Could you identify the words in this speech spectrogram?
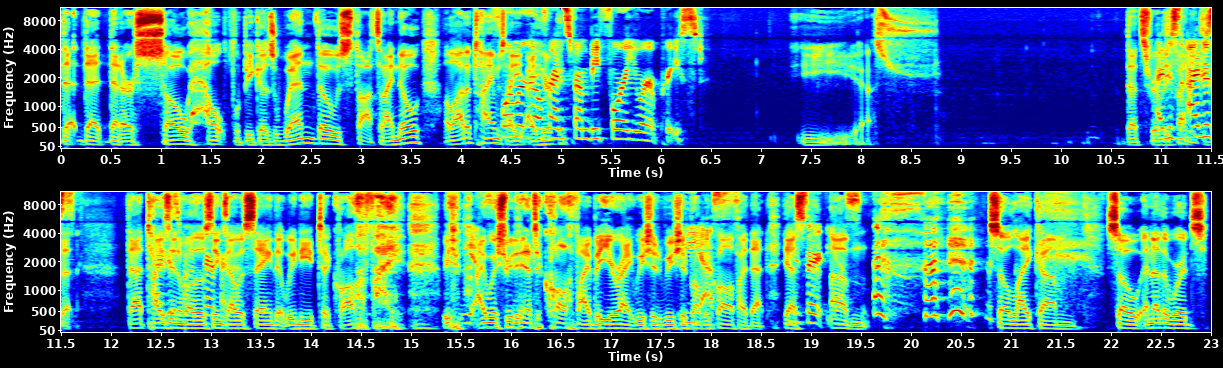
that that that are so helpful because when those thoughts and I know a lot of times former I, girlfriends I hear, from before you were a priest. Yes. That's really just- funny. I just- that, that ties into one of those things I was saying that we need to qualify. We, Yes. I wish we didn't have to qualify, but you're right. We should we should probably Yes. qualify that. Yes. Are- yes. Um, so like um, so in other words,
